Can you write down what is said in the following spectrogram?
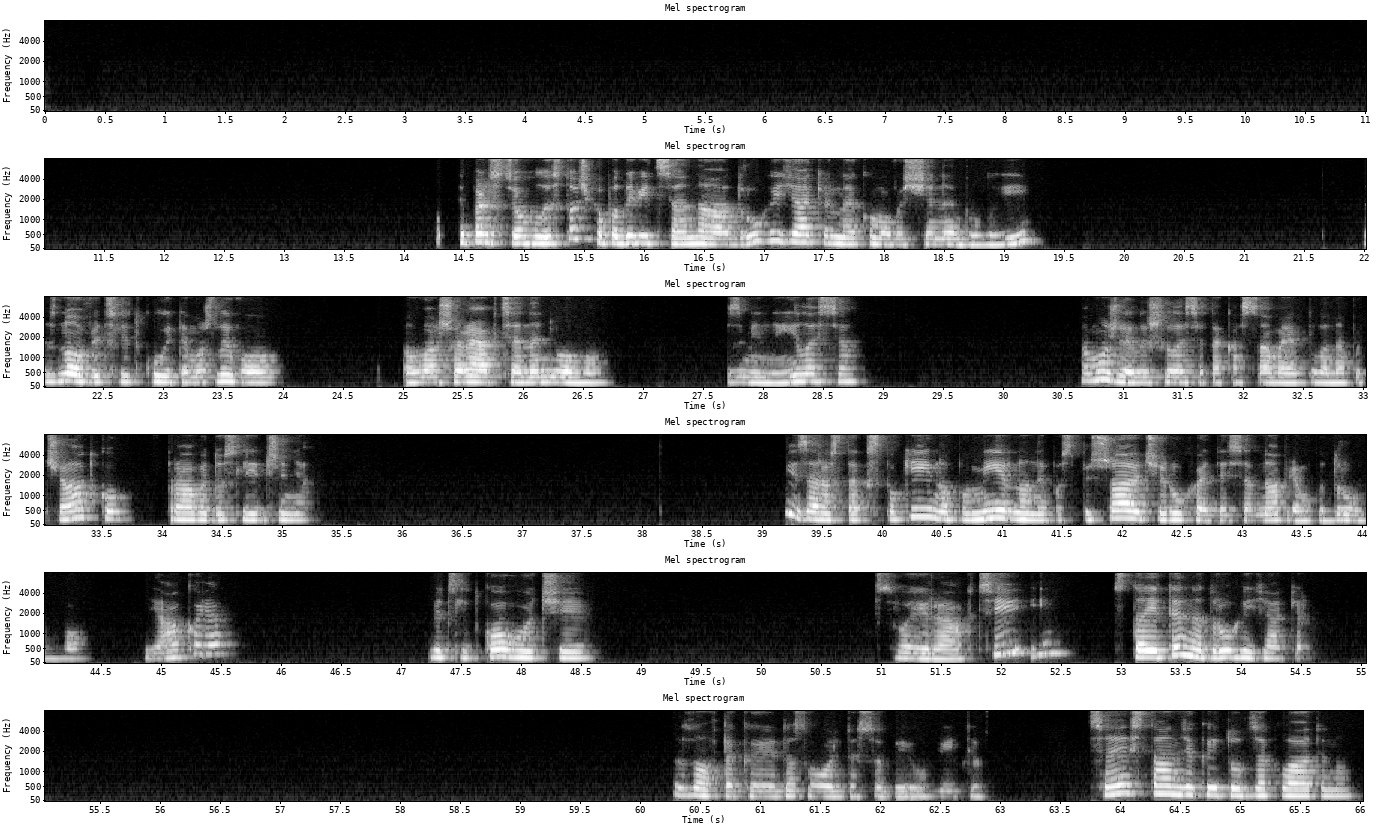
Тепер з цього листочка подивіться на другий якір, на якому ви ще не були. Знов відслідкуйте, можливо, ваша реакція на нього змінилася, а може і лишилася така сама, як була на початку вправи дослідження. І зараз так спокійно, помірно, не поспішаючи, рухайтеся в напрямку другого якоря, відслідковуючи свої реакції і стаєте на другий якір. Знов таки дозвольте собі увійти в цей стан, який тут закладено.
